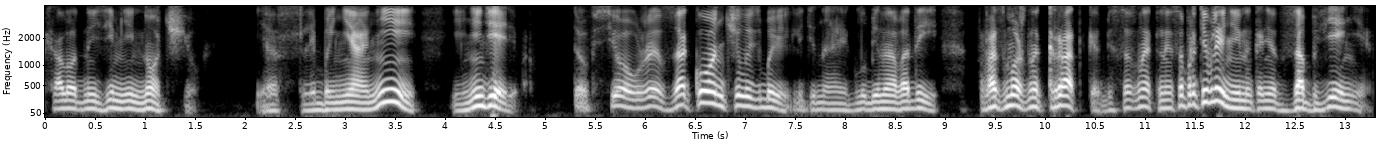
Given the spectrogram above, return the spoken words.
холодной зимней ночью. Если бы не они и не дерево, то все уже закончилось бы, ледяная глубина воды, возможно, краткое, бессознательное сопротивление и, наконец, забвение,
